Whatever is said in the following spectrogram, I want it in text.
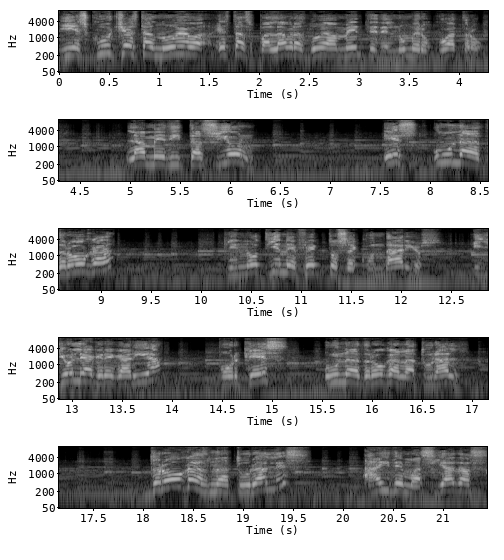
Y escucha estas, nueva, estas palabras nuevamente del número 4. La meditación es una droga que no tiene efectos secundarios. Y yo le agregaría porque es una droga natural. Drogas naturales hay demasiadas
